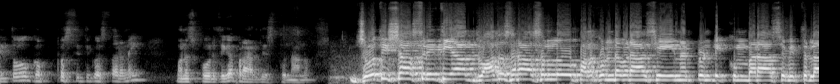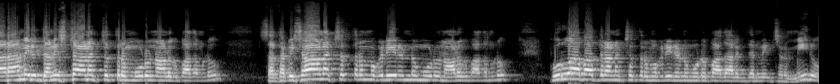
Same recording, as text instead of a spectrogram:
ఎంతో గొప్ప స్థితికి వస్తారని మనస్ఫూర్తిగా ప్రార్థిస్తున్నాను. జ్యోతిషాస్త్రీత్యా ద్వాదశ రాశుల్లో పదకొండవ రాశి అయినటువంటి కుంభరాశి మిత్రులారా మీరు ధనిష్టా నక్షత్రం మూడు నాలుగు పాదములు శతభిషా నక్షత్రం ఒకటి రెండు మూడు నాలుగు పాదములు పూర్వాభద్ర నక్షత్రం ఒకటి రెండు మూడు పాదాలకు జన్మించిన మీరు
